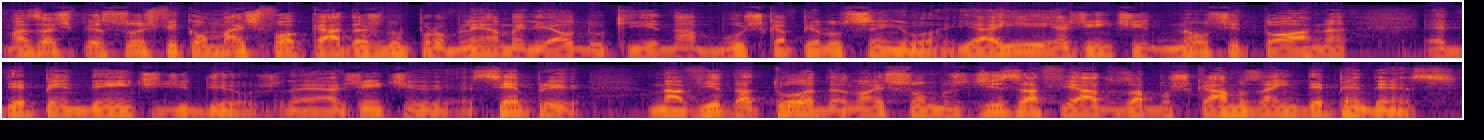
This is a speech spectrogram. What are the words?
Mas as pessoas ficam mais focadas no problema, Eliel, do que na busca pelo Senhor. E aí a gente não se torna é, dependente de Deus, né? A gente é, sempre, na vida toda, nós somos desafiados a buscarmos a independência.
